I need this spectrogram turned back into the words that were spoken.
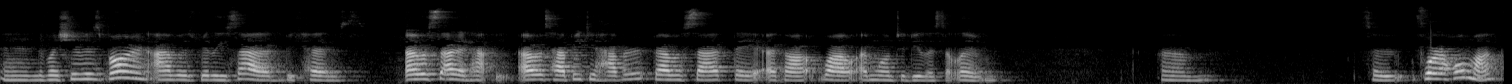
And when she was born, I was really sad because I was sad and happy. I was happy to have her, but I was sad that I thought, wow, I'm going to do this alone. Um, so for a whole month,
